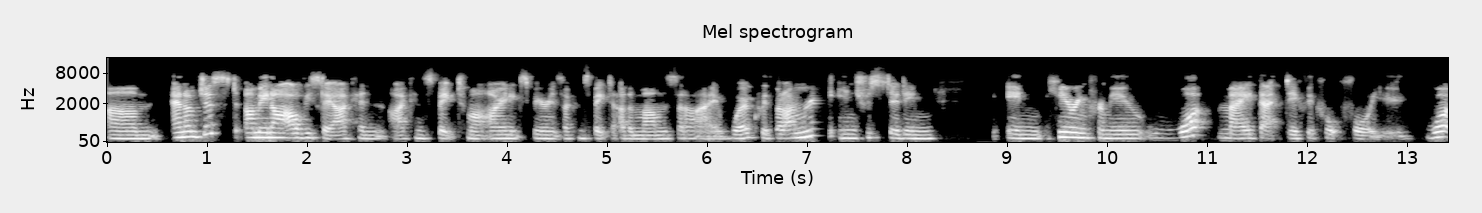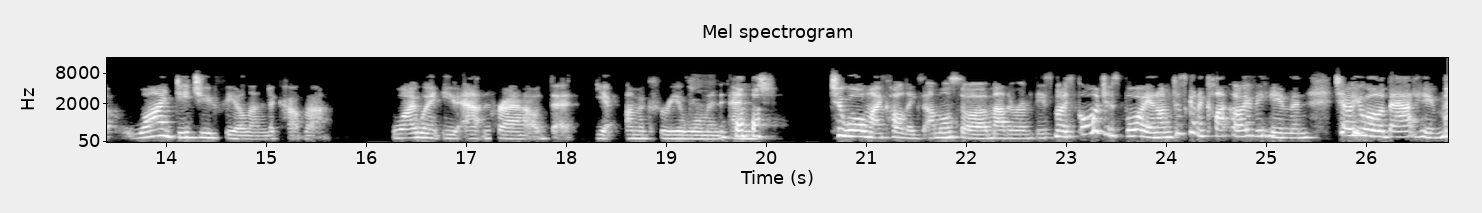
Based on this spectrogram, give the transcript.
Um, and I'm just, I mean, I, obviously I can, I can speak to my own experience. I can speak to other mums that I work with, but I'm really interested in, in hearing from you. What made that difficult for you? What, why did you feel undercover? Why weren't you out and proud that yeah, I'm a career woman and to all my colleagues, I'm also a mother of this most gorgeous boy and I'm just going to cluck over him and tell you all about him.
